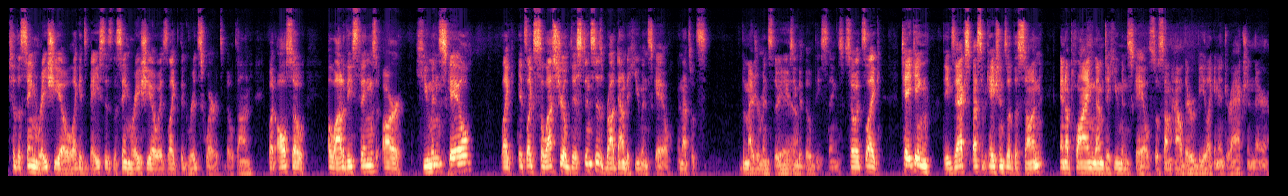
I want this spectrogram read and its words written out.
to the same ratio, like its base is the same ratio as like the grid square it's built on. But also, a lot of these things are human scale. Like it's like celestial distances brought down to human scale, and that's what's the measurements they're Yeah. using to build these things. So it's like taking the exact specifications of the sun and applying them to human scale. So somehow there would be like an interaction there.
